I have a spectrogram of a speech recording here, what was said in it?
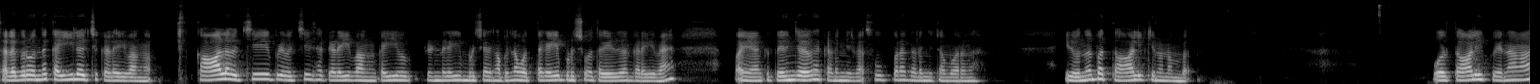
சில பேர் வந்து கையில் வச்சு கடைவாங்க. காலை வச்சு இப்படி வச்சு கடைவாங்க. கை ரெண்டு கையும் பிடிச்சி அதுக்கு அப்படின்னா ஒத்த கையை பிடிச்சி ஒத்த கையை தான் கடைவேன். இப்போ எனக்கு தெரிஞ்ச அளவுக்கு கடைஞ்சிருக்கேன் சூப்பராக கடைஞ்சிட்டேன் பாருங்கள் இது வந்து இப்போ தாளிக்கணும் நம்ம. ஒரு தாளிப்பு என்னென்னா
